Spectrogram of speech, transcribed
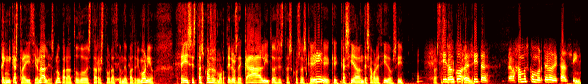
técnicas tradicionales, ¿no? Para toda esta restauración de patrimonio. ¿Hacéis estas cosas, morteros de cal y todas estas cosas que, Sí. que- que casi han desaparecido? Sí. ¿Las Sí, eh, sí, tra- trabajamos con mortero de cal, sí,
